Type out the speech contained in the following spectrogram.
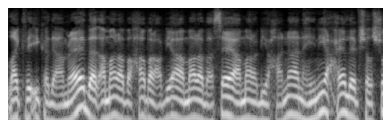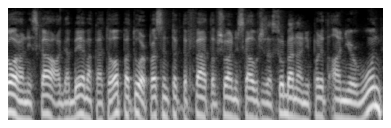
like the Ikadamre, that Amar Avahabar Avia, Amar Avase, Amar Yohanan, Hiniya helev shel shor agabe makato patur. A person took the fat of shor haniskal, which is a surban, and you put it on your wound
